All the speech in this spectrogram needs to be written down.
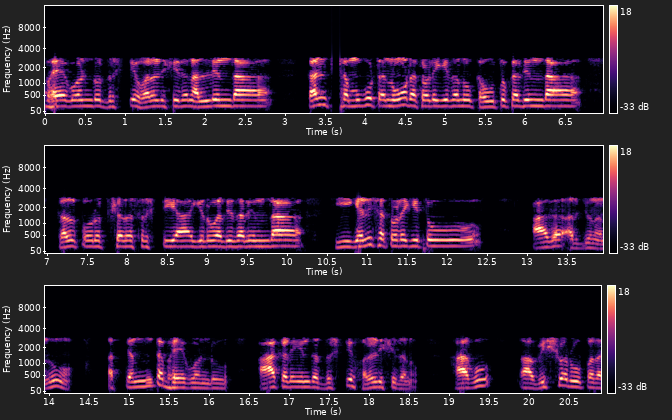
ಭಯಗೊಂಡು ದೃಷ್ಟಿ ಹೊರಳಿಸಿದನು ಅಲ್ಲಿಂದ. ಕಂಠ ಮುಗುಟ ನೋಡತೊಡಗಿದನು ಕೌತುಕದಿಂದ. ಕಲ್ಪವೃಕ್ಷದ ಸೃಷ್ಟಿಯಾಗಿರುವುದರಿಂದ ಹೀಗೆನಿಸತೊಡಗಿತು ಆಗ ಅರ್ಜುನನು ಅತ್ಯಂತ ಭಯಗೊಂಡು ಆ ಕಡೆಯಿಂದ ದೃಷ್ಟಿ ಹೊರಳಿಸಿದನು ಹಾಗೂ ಆ ವಿಶ್ವರೂಪದ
